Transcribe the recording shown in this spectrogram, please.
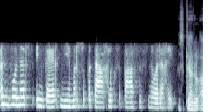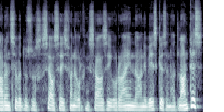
inwoners en werknemers op 'n daaglikse basis nodig het. Dis Karel Arendse wat ons gesels sy is van 'n organisasie Orion daar in die Weskus in Atlantis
